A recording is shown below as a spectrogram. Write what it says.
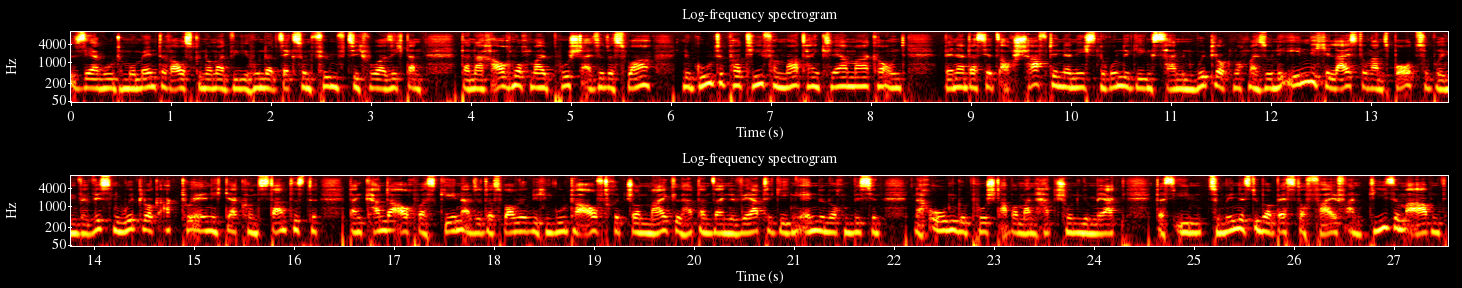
sehr gute Momente rausgenommen hat, wie die 156, wo er sich dann danach auch nochmal pusht. Also das war eine gute Partie von Martin Klärmarker und wenn er das jetzt auch schafft, in der nächsten Runde gegen Simon Whitlock nochmal so eine ähnliche Leistung ans Board zu bringen, wir wissen, Whitlock aktuell nicht der konstanteste, dann kann da auch was gehen. Also das war wirklich ein guter Auftritt. John Michael hat dann seine Werte gegen Ende noch ein bisschen nach oben gepusht, aber man hat schon gemerkt, dass ihm zumindest über Best of Five an diesem Abend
